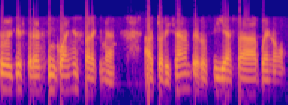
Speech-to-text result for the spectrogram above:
tuve que esperar cinco años para que me autorizaran, pero sí, ya está, bueno,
